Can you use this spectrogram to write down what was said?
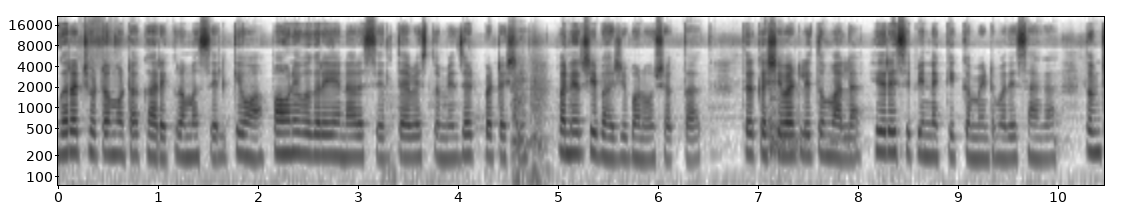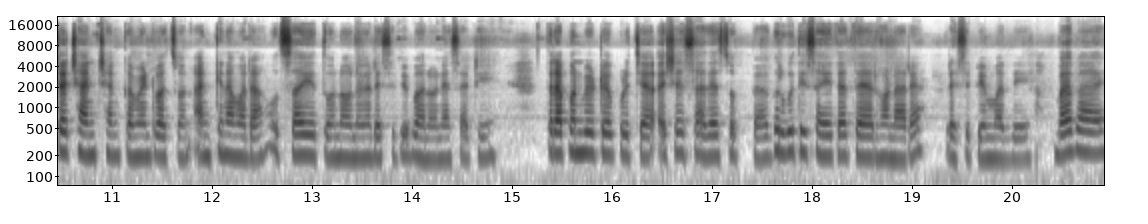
घरात छोटा मोठा कार्यक्रम असेल किंवा पाहुणे वगैरे येणार असेल त्यावेळेस तुम्ही झटपट अशी पनीरची भाजी बनवू शकतात. तर कशी वाटली तुम्हाला? ही रेसिपी नक्की कमेंटमध्ये सांगा. तुमच्या छान छान कमेंट वाचून आणखीन आम्हाला उत्साह येतो नवनवीन रेसिपी बनवण्यासाठी. तर आपण भेटूया पुढच्या अशा साध्या सोप्या घरगुती साहित्यात तयार होणाऱ्या रेसिपीमध्ये बाय बाय.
